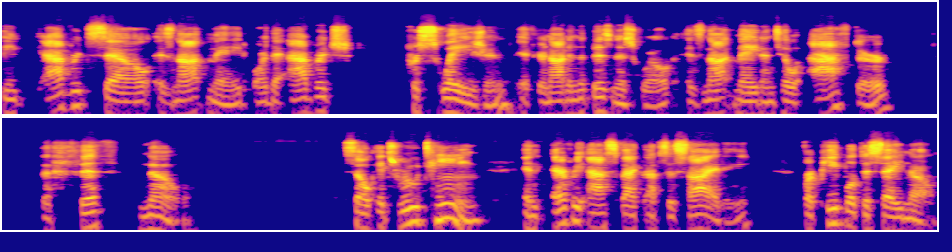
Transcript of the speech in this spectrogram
the average sale is not made, or the average persuasion, if you're not in the business world, is not made until after the fifth no. So it's routine in every aspect of society for people to say no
